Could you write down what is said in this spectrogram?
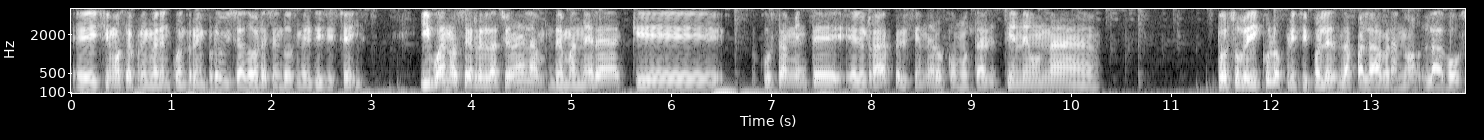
Eh, hicimos el primer encuentro de improvisadores en 2016. Y bueno, se relaciona de, manera que justamente el rap, el género como tal, tiene una... Pues su vehículo principal es la palabra, ¿no? La voz.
